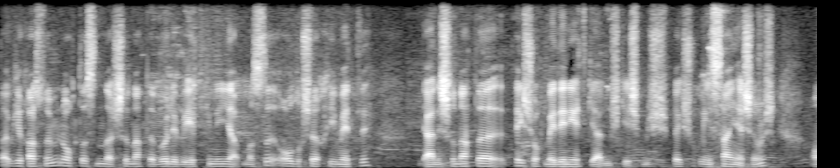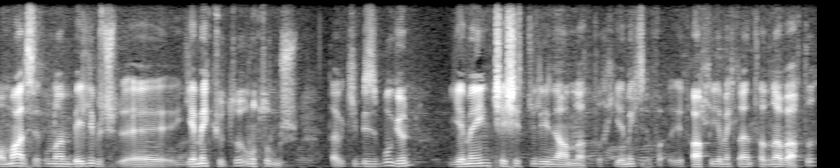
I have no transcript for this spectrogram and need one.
Tabii ki gastronomi noktasında Şırnak'ta böyle bir etkinliği yapması oldukça kıymetli. Yani Şırnak'ta pek çok medeniyet gelmiş geçmiş, pek çok insan yaşamış. Ama maalesef bunların belli bir e, yemek kültürü unutulmuş. Tabii ki biz bugün yemeğin çeşitliliğini anlattık. Yemek farklı yemeklerin tadına baktık.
